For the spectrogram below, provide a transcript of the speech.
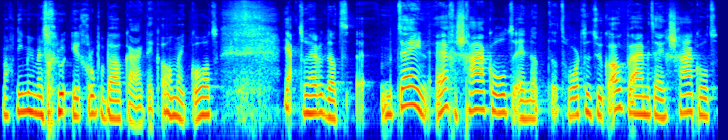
Mag niet meer met in groepen bij elkaar. Ik denk: oh my god. Ja, toen heb ik dat eh, meteen hè, geschakeld. En dat, dat hoort natuurlijk ook bij, meteen geschakeld.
